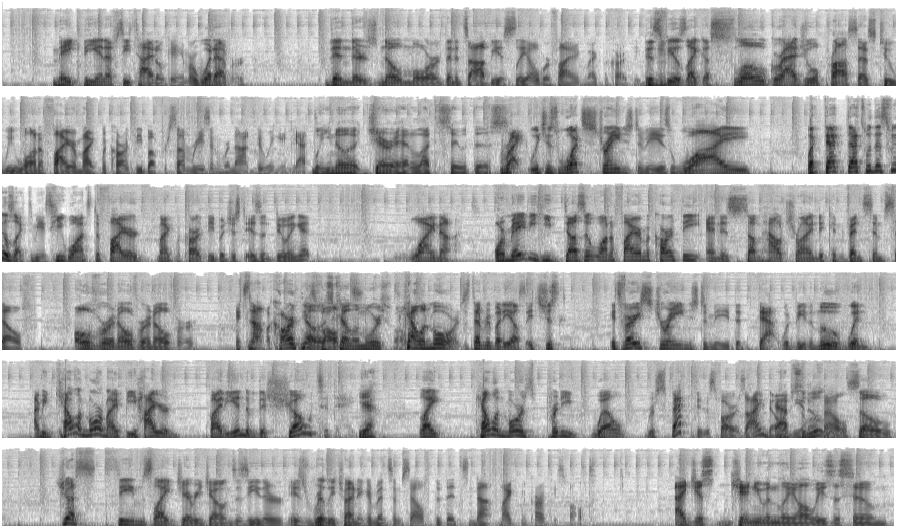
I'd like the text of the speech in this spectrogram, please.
make the NFC title game or whatever, then there's no more. Then it's obviously, oh, we're firing Mike McCarthy. This mm-hmm. feels like a slow, gradual process to we want to fire Mike McCarthy, but for some reason we're not doing it yet. Well, you know, Jarrett had a lot to say with this. Right, which is what's strange to me is why, like that. That's what this feels like to me. Is he wants to fire Mike McCarthy but just isn't doing it? Why not? Or maybe he doesn't want to fire McCarthy and is somehow trying to convince himself over and over and over. It's not McCarthy's No, it's. Kellen Moore's fault. Kellen Moore's. It's everybody else. It's just, it's very strange to me that that would be the move. When, I mean, Kellen Moore might be hired by the end of this show today Yeah. like Kellen Moore's pretty well respected as far as I know Absolutely. in the NFL. So just seems like Jerry Jones is either is really trying to convince himself that it's not Mike McCarthy's fault. I just genuinely always assume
